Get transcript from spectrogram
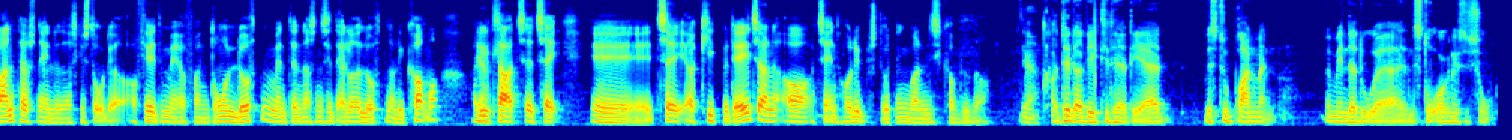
brandpersonalet, der skal stå der og fedte med at få en drone i luften, men den er sådan set allerede i luften, når de kommer, og ja. de er klar til at tage, øh, tage og kigge på dataerne og tage en hurtig beslutning, hvordan de skal komme videre. Ja. Og det, der er vigtigt her, det er, at hvis du er brandmand, medmindre du er en stor organisation,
